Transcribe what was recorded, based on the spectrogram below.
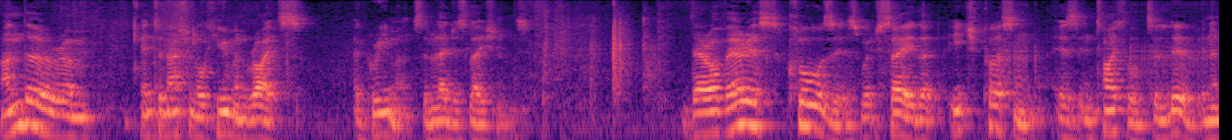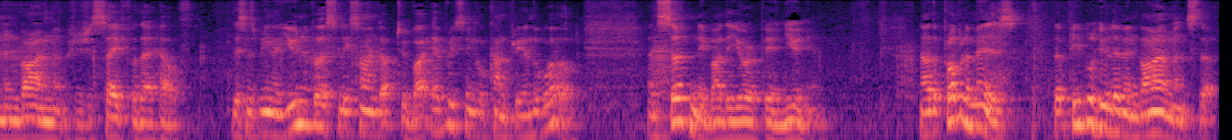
under um, international human rights agreements and legislations, there are various clauses which say that each person is entitled to live in an environment which is safe for their health. This has been universally signed up to by every single country in the world, and certainly by the European Union. Now, the problem is that people who live in environments that,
